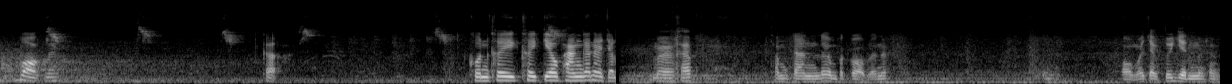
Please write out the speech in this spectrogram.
ๆ บอกเลย คนเคยเคยเกี่ยวพังก็น่าจะมาครับทำการเริ่มประกอบแล้วนะ ออกมาจากตู้เย็นนะครับ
